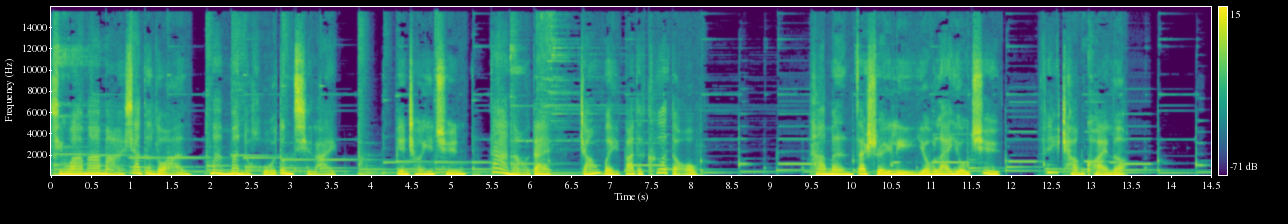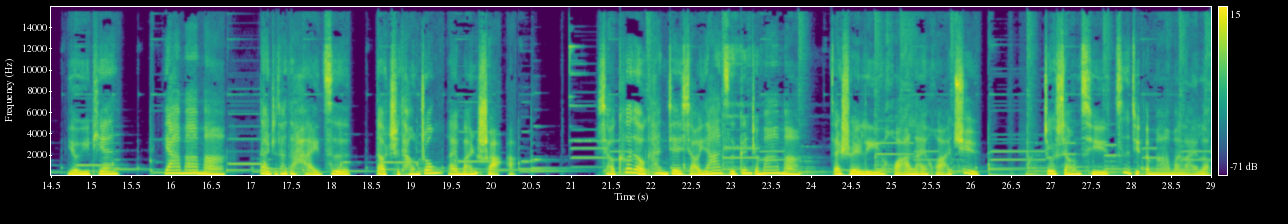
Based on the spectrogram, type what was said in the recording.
青蛙妈妈下的卵慢慢地活动起来，变成一群大脑袋、长尾巴的蝌蚪。它们在水里游来游去，非常快乐。有一天，鸭妈妈带着它的孩子到池塘中来玩耍。小蝌蚪看见小鸭子跟着妈妈在水里划来划去，就想起自己的妈妈来了。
